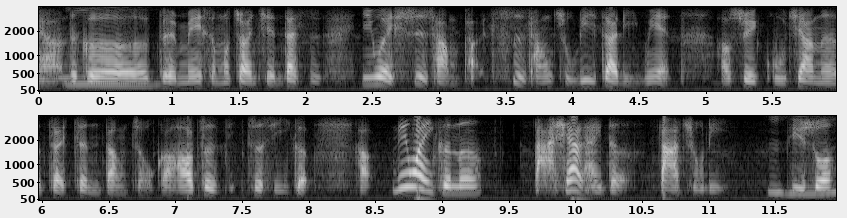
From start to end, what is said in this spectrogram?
呀，那个对，没什么赚钱，但是因为市场盘市场主力在里面，好，所以股价呢在震荡走高。好，这这是一个好，另外一个呢打下来的大主力，譬如说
